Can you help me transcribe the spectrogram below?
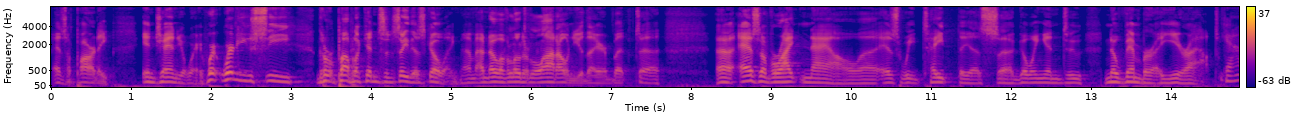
as a party in January. Where, where do you see the Republicans and see this going? I, mean, I know I've loaded a lot on you there, but uh, uh, as of right now, uh, as we tape this, uh, going into November, a year out. Yeah,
